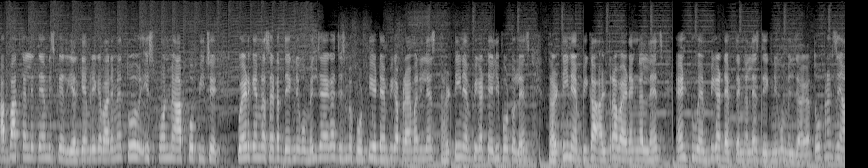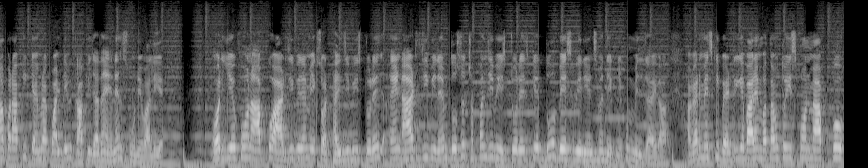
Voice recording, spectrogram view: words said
अब बात कर लेते हैं हम इसके रियर कैमरे के बारे में तो इस फ़ोन में आपको पीछे क्वेड कैमरा सेटअप देखने को मिल जाएगा, जिसमें 48 एम का प्राइमरी लेंस 13 एम का टेलीफोटो लेंस 13 एम का ultra wide angle lens and two M का डेप्थ एंगल लेंस देखने को मिल जाएगा। तो फ्रेंड्स यहाँ पर आपकी कैमरा क्वालिटी भी काफ़ी ज़्यादा एनहेंस होने वाली है। और ये फ़ोन आपको आठ जी बी रैम एक सौ अट्ठाईस जी बी स्टोरेज एंड आठ जी बी रैम दो सौ छप्पन जी बी स्टोरेज के दो बेस वेरिएंट्स में देखने को मिल जाएगा। अगर मैं इसकी बैटरी के बारे में बताऊँ तो इस फ़ोन में आपको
